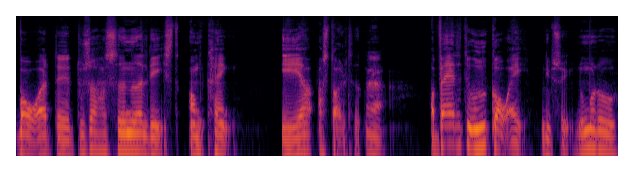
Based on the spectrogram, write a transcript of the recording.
Hvor at, øh, du så har siddet nede og læst omkring ære og stolthed. Ja. Og hvad er det, det udgår af, Lipsø? Nu må du...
